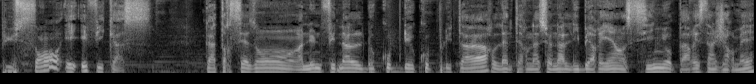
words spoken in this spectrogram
puissant et efficace. Quatre saisons en une finale de Coupe des Coupes plus tard, l'international libérien signe au Paris Saint-Germain.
